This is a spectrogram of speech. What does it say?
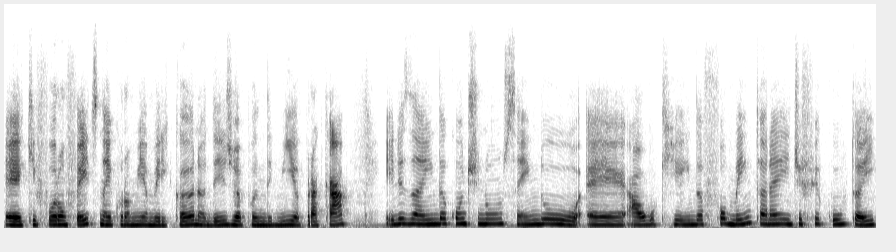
é, que foram feitos na economia americana desde a pandemia para cá, eles ainda continuam sendo é, algo que ainda fomenta né, e dificulta aí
